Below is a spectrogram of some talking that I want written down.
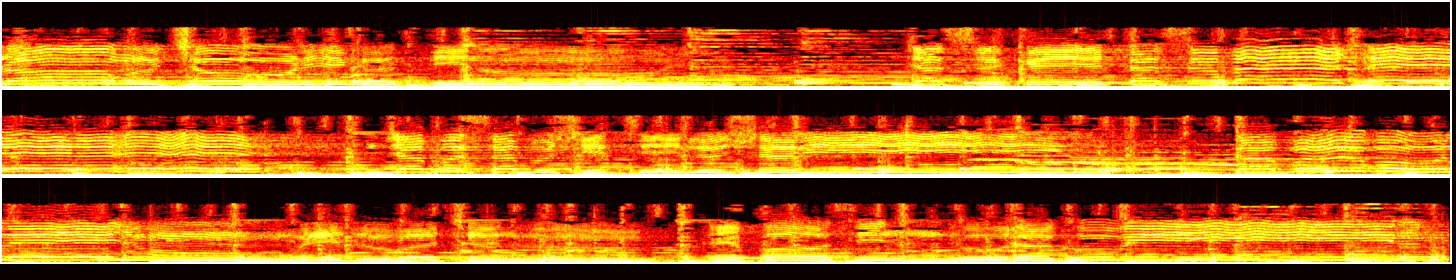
राम छोड़े गति नाय जस के तस बैठे रहे जब सब शिथिल शरीर। कब बोले यूँ मृदु वचन कृपा सिंधु रघुवीर।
